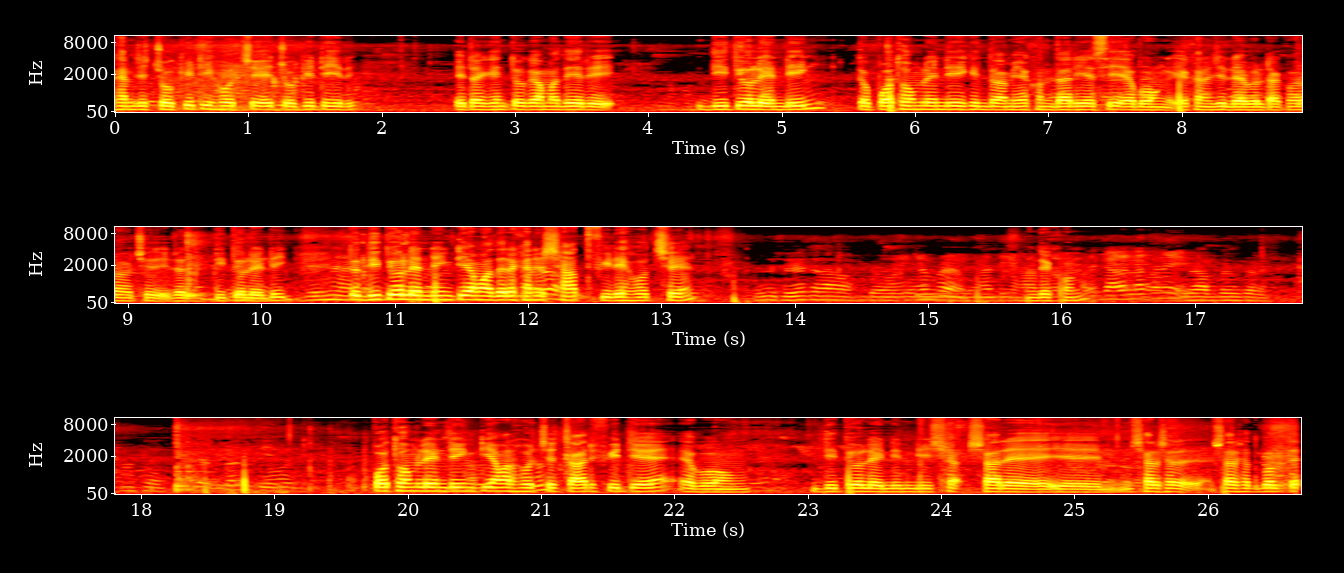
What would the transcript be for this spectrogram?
এখানে যে চৌকিটি হচ্ছে, এই চৌকিটির, এটা কিন্তু আমাদের দ্বিতীয় ল্যান্ডিং তো প্রথম ল্যান্ডিংয়ে কিন্তু আমি এখন দাঁড়িয়ে আছি এবং এখানে যে লেভেলটা করা হচ্ছে, এটা দ্বিতীয় ল্যান্ডিং তো দ্বিতীয় ল্যান্ডিংটি আমাদের এখানে সাত ফিটে হচ্ছে। দেখুন। প্রথম ল্যান্ডিংটি আমার হচ্ছে চার ফিটে এবং দ্বিতীয় ল্যান্ডিংটি সাড়ে সাড়ে সাড়ে সাত বলতে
